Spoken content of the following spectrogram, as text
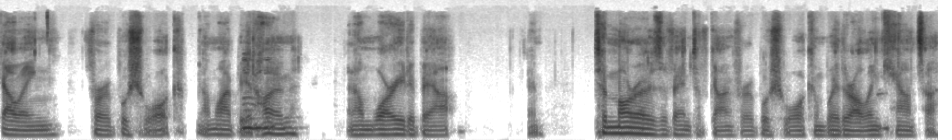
going for a bushwalk, I might be Mhm. at home and I'm worried about you know, tomorrow's event of going for a bushwalk and whether I'll encounter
